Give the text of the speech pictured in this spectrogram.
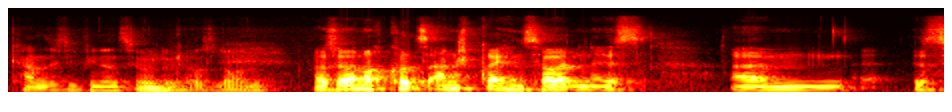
kann sich die Finanzierung mhm. durchaus lohnen. Was wir auch noch kurz ansprechen sollten, ist, ähm, es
